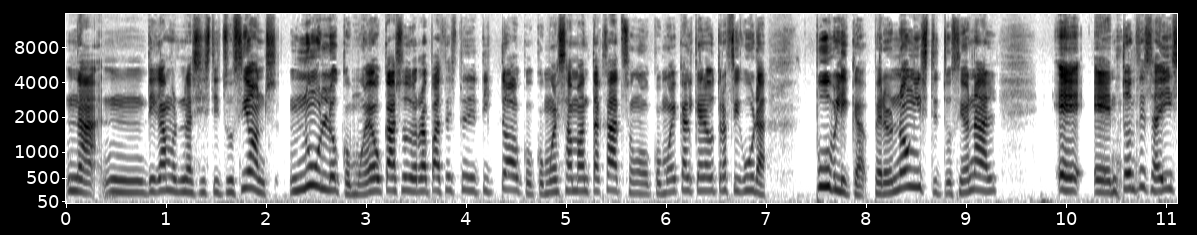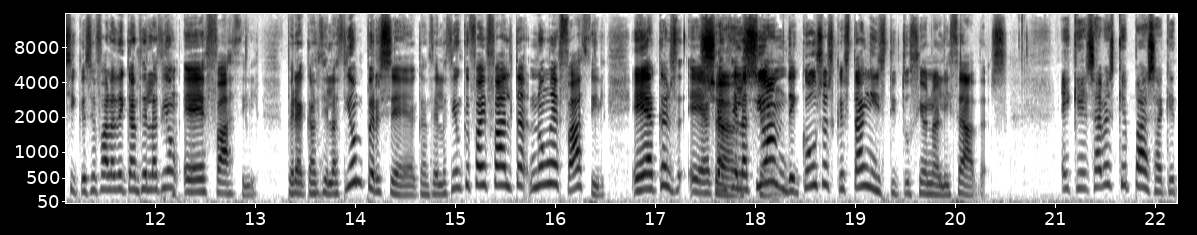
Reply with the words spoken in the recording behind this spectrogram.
na, mm, digamos, nas institucións nulo, como é o caso do rapaz este de TikTok, ou como é Samantha Hudson, ou como é calquera outra figura pública, pero non institucional, E, e entonces aí sí que se fala de cancelación e é fácil. Pero a cancelación per se, a cancelación que fai falta non é fácil. É a, é a xa, cancelación xa. de cousas que están institucionalizadas. É que sabes que pasa? Que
